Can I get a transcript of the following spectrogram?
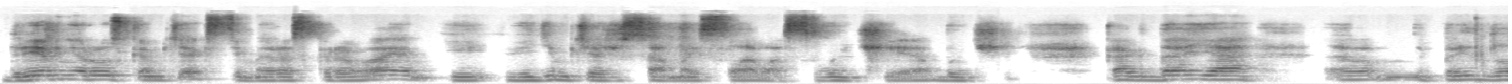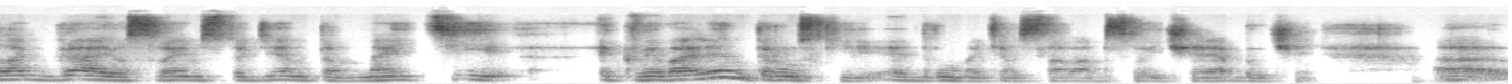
древнерусском тексте мы раскрываем и видим те же самые слова, свычи и обычаи. Когда я эм, предлагаю своим студентам найти эквивалент русский э, двум этим словам свычи и обычаи, э,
